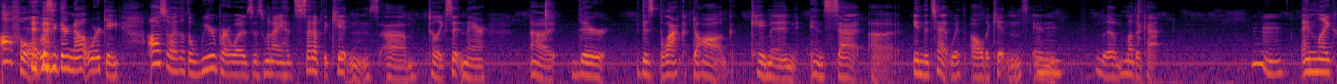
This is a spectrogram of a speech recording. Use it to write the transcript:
awful. It was like they're not working. Also, I thought the weird part was is when I had set up the kittens um, to like sit in there. Uh, there, this black dog came in and sat uh, in the tent with all the kittens and the mother cat Hmm. And like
